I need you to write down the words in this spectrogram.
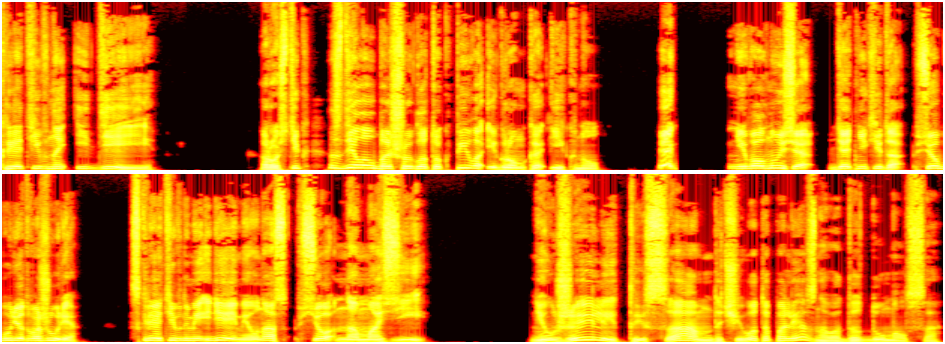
креативной идеи, Ростик сделал большой глоток пива и громко икнул. «Эк, не волнуйся, дядь Никита, все будет в ажуре. С креативными идеями у нас все на мази». «Неужели ты сам до чего-то полезного додумался?»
